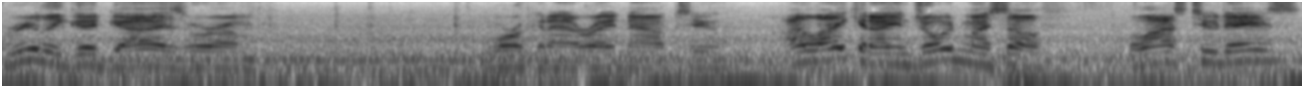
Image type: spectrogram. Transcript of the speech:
Really good guys where I'm working at right now, too. I like it. I enjoyed myself. The last two days,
